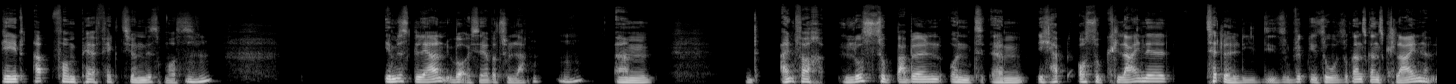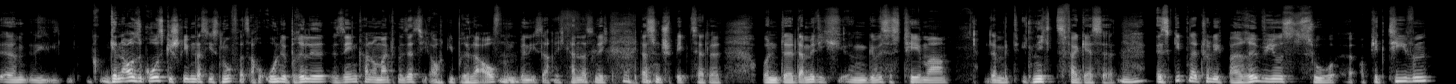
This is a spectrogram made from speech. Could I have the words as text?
Geht ab vom Perfektionismus. Mhm. Ihr müsst lernen, über euch selber zu lachen. Mhm. Ähm, einfach Lust zu babbeln und ähm, ich habe auch so kleine Zettel, die, die sind wirklich so, so ganz, ganz klein, ähm, genauso groß geschrieben, dass ich es notfalls auch ohne Brille sehen kann und manchmal setze ich auch die Brille auf und Mhm. wenn ich sage, ich kann das nicht, das sind Spickzettel. Und äh, damit ich ein gewisses Thema, damit ich nichts vergesse. Mhm. Es gibt natürlich bei Reviews zu äh, Objektiven,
